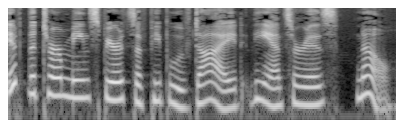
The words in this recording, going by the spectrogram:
If the term means spirits of people who've died, the answer is no.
